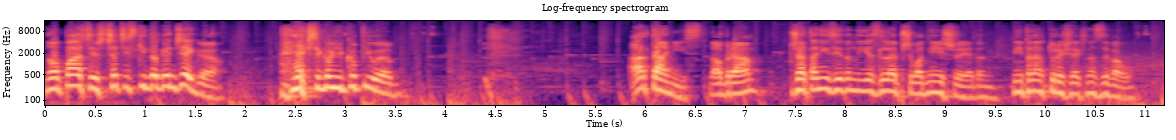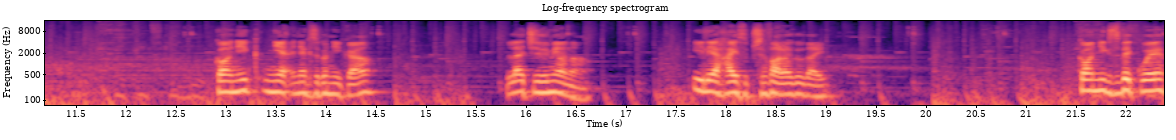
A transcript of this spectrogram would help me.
No patrz, jest trzeci skin do Genjiego. Ja się go nie kupiłem. Artanis, dobra. Że Artanis jeden jest lepszy, ładniejszy jeden. Nie pamiętam, który się się nazywał. Konik? Nie, nie chcę konika. Leci wymiana. Ile ja hajsu przewalę tutaj. Konik zwykły.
